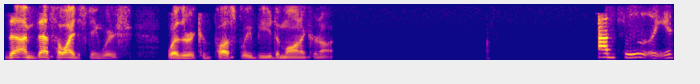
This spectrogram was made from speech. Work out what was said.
That I mean, that's how I distinguish whether it could possibly be demonic or not. Absolutely.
